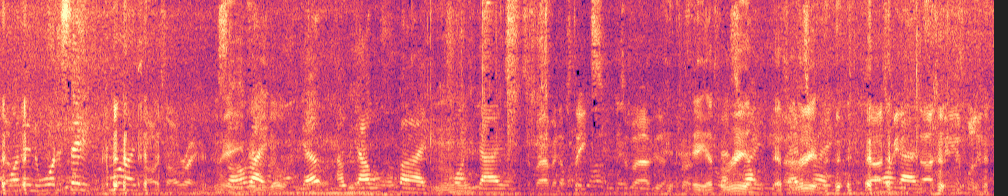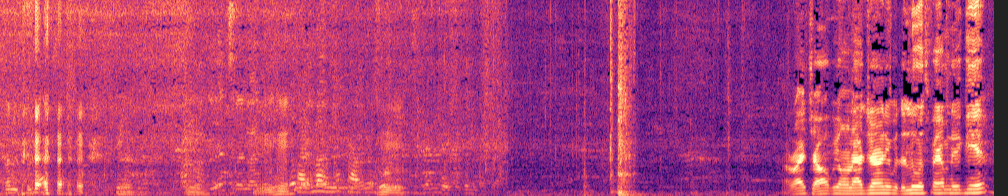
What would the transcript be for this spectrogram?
Come on in. The water's safe. Come on. Oh, it's all right. It's Hey, all there right. you go. Yep. I'll be out will provide. Come on, mm-hmm. you guys. Surviving up states. You survive here. Hey, that's for That's real. right. That's for real. right. Come Dodge on, me, guys. dodge me and bullet. Like, no, no problem. All right, y'all. We on our journey with the Lewis family again.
